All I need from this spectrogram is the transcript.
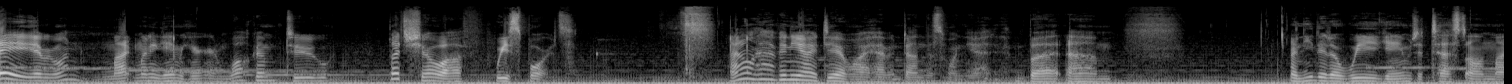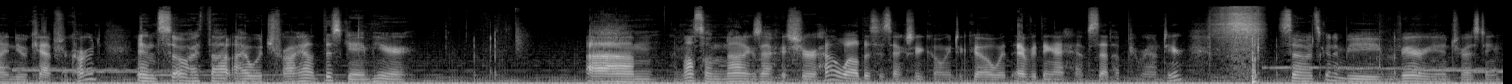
Hey everyone, Mike Money Gaming here, and welcome to Let's Show Off Wii Sports. I don't have any idea why I haven't done this one yet, but um, I needed a Wii game to test on my new capture card, and so I thought I would try out this game here. Um, I'm also not exactly sure how well this is actually going to go with everything I have set up around here. So it's going to be very interesting.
